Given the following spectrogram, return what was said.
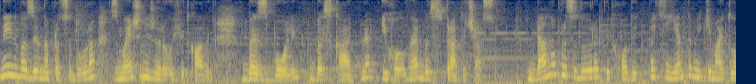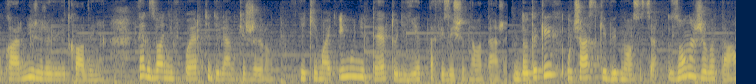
неінвазивна процедура зменшення жирових відкладень без болі, без скальпля і головне без втрати часу. Дана процедура підходить пацієнтам, які мають локальні жирові відкладення, так звані вперті ділянки жиру, які мають імунітет до дієт та фізичних навантажень. До таких участків відносяться зона живота,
